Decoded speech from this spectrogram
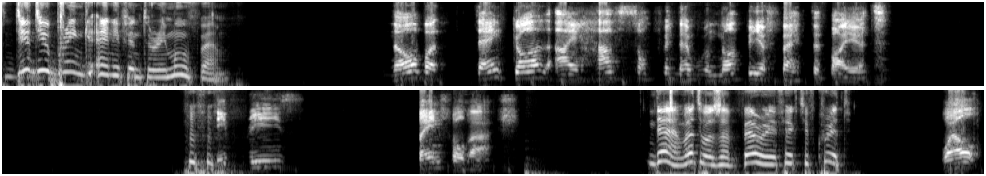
Did you bring anything to remove them? No, but thank God I have something that will not be affected by it. Deep freeze. Painful dash. Damn, that was a very effective crit. Well,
